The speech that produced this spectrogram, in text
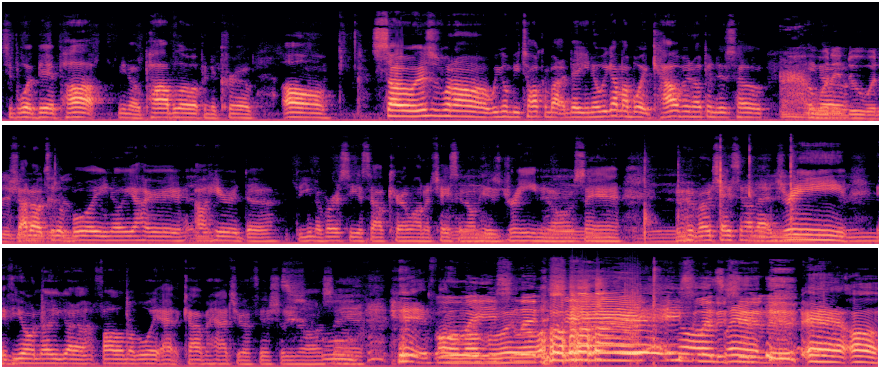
It's your boy Big Pop. You know, Pablo up in the crib. Um. So this is what uh, we gonna be talking about today. You know, we got my boy Calvin up in this hoe. You what know, it do? What it Shout do? out to the do? boy. You know, he out here Hey. out here at the the University of South Carolina, chasing on his dream. You know what I'm saying? Hey. Bro, chasing on that dream. Hey. If you don't know, you gotta follow my boy at Calvin Hatcher official. You know what I'm saying? follow my Ooh, he boy. slid the shit. He You know what I'm slid the shit in And uh,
